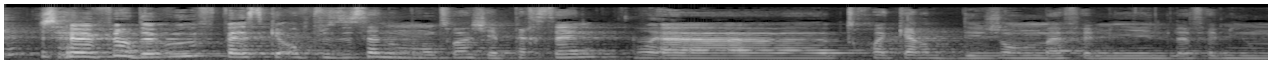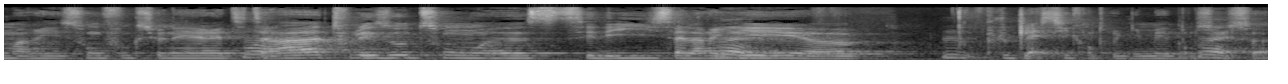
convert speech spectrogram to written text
J'avais peur de ouf parce qu'en plus de ça, dans mon entourage, il n'y a personne. Ouais. Euh, trois quarts des gens de ma famille, de la famille de mon mari sont fonctionnaires, etc. Tous les autres sont euh, CDI, salariés, euh. Plus classiques, entre guillemets, dans le Ouais. sens. euh,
